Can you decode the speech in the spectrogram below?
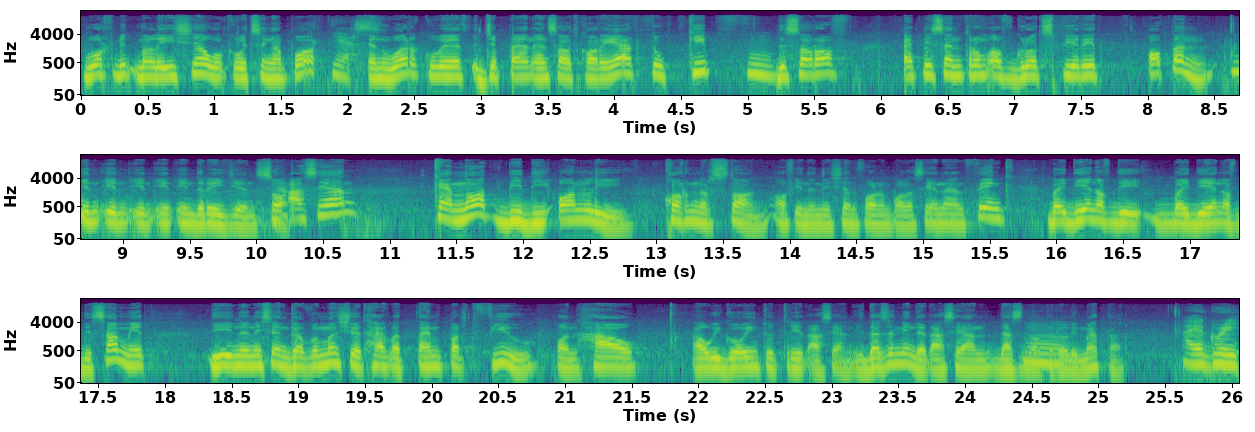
work with Malaysia, work with Singapore, yes. and work with Japan and South Korea to keep hmm. the sort of epicentrum of growth spirit open hmm. in, in, in, in the region. So yeah. ASEAN cannot be the only cornerstone of Indonesian foreign policy. And I think by the end of the by the end of the summit, the Indonesian government should have a tempered view on how are we going to treat ASEAN. It doesn't mean that ASEAN does not mm. really matter. I agree.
